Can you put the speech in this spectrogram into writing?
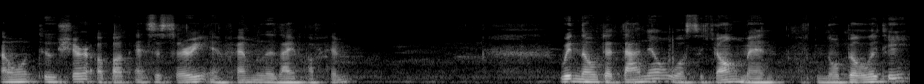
I want to share about ancestry and family life of him. We know that Daniel was a young man of nobility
